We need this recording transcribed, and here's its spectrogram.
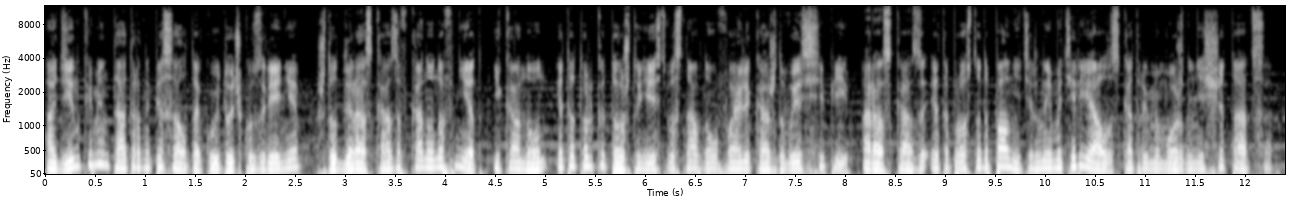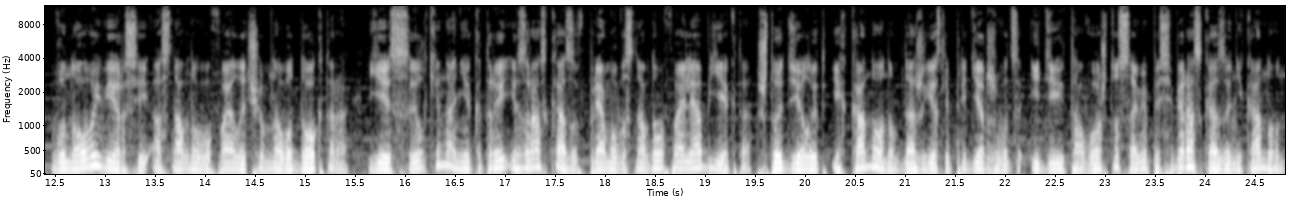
один комментатор написал такую точку зрения, что для рассказов канонов нет, и канон это только то, что есть в основном файле каждого SCP, а рассказы это просто дополнительные материалы, с которыми можно не считаться. В новой версии основного файла Чумного Доктора есть ссылки на некоторые из рассказов прямо в основном файле объекта, что делает их каноном, даже если придерживаться идеи того, что сами по себе себе рассказы не канон.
